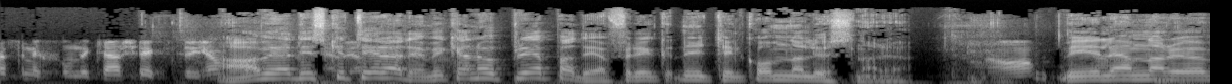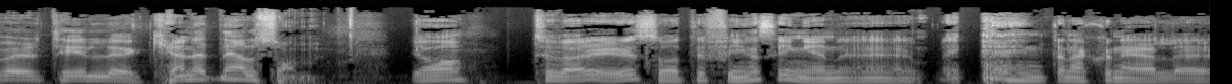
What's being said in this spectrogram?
definition. Det kanske är extremt. Ja, vi har diskuterat det. Vi kan upprepa det för det är nytillkomna lyssnare. Ja. Vi lämnar över till Kenneth Nelson. Ja, tyvärr är det så att det finns ingen eh, internationell eh,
